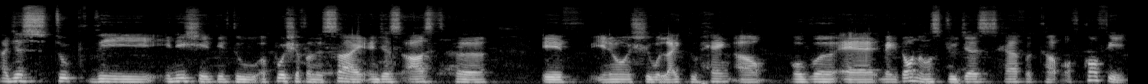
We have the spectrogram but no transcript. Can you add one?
I just took the initiative to approach her from the side and just asked her if you know she would like to hang out over at McDonald's to just have a cup of coffee.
